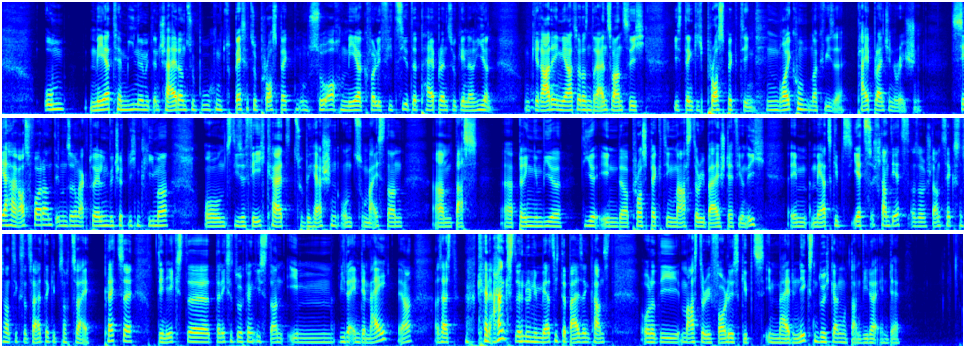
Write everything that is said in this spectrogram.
um mehr Termine mit Entscheidern zu buchen, besser zu prospecten, um so auch mehr qualifizierte Pipeline zu generieren. Und gerade im Jahr 2023 ist, denke ich, Prospecting, Neukundenakquise, Pipeline Generation sehr herausfordernd in unserem aktuellen wirtschaftlichen Klima und diese Fähigkeit zu beherrschen und zu meistern, ähm, das äh, bringen wir dir in der Prospecting Mastery bei, Steffi und ich. Im März gibt es jetzt, Stand jetzt, also Stand 26.02. gibt es noch zwei Plätze. Die nächste, der nächste Durchgang ist dann im, wieder Ende Mai. Ja? Das heißt, keine Angst, wenn du im März nicht dabei sein kannst oder die Mastery voll ist, gibt es im Mai den nächsten Durchgang und dann wieder Ende Mai.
